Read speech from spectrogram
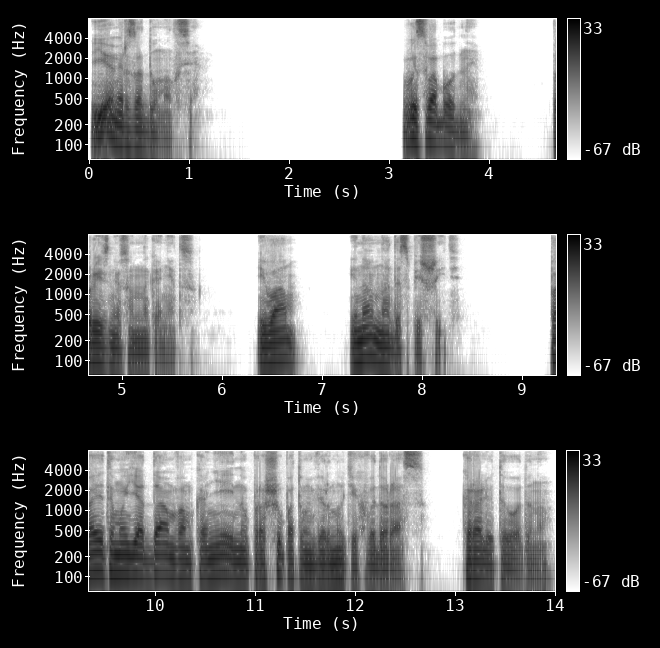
Йомер задумался. «Вы свободны», — произнес он наконец. «И вам?» и нам надо спешить. Поэтому я дам вам коней, но прошу потом вернуть их в Эдурас, королю Теодану.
